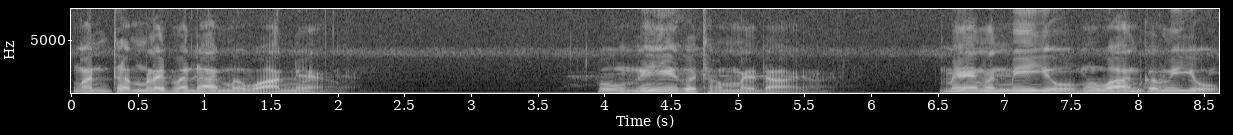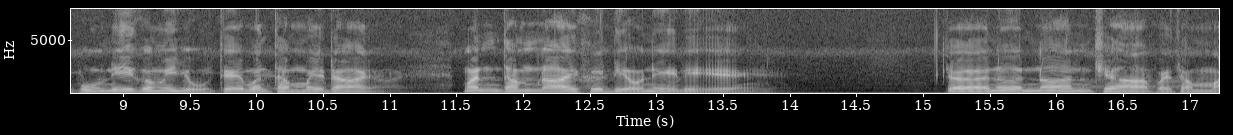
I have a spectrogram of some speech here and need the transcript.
เหมือนทำอะไรมาได้เมื่อวานเนี่ยพรุ่งนี้ก็ทำไม่ได้ แม้มันมีอยู่เมื่อวานก็มีอยู่พรุ่งนี้ก็มีอยู่ แต่มันทำไม่ได้ มันทำได้คือเดี๋ยวนี้นี่เอง จะเนิ่นนานช้าไปทำไม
